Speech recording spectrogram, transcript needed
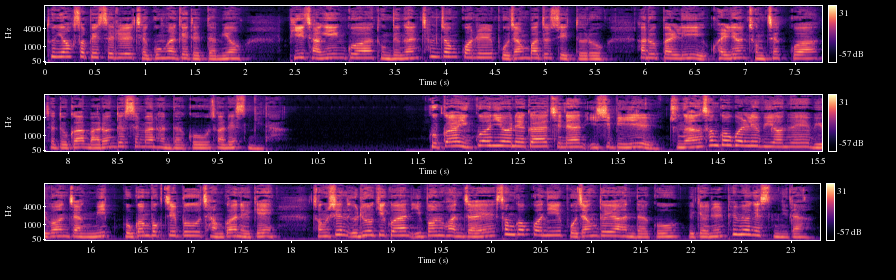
통역 서비스를 제공하게 됐다며 비장애인과 동등한 참정권을 보장받을 수 있도록 하루빨리 관련 정책과 제도가 마련됐으면 한다고 전했습니다. 국가인권위원회가 지난 22일 중앙선거관리위원회 위원장 및 보건복지부 장관에게 정신의료기관 입원 환자의 선거권이 보장돼야 한다고 의견을 표명했습니다.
